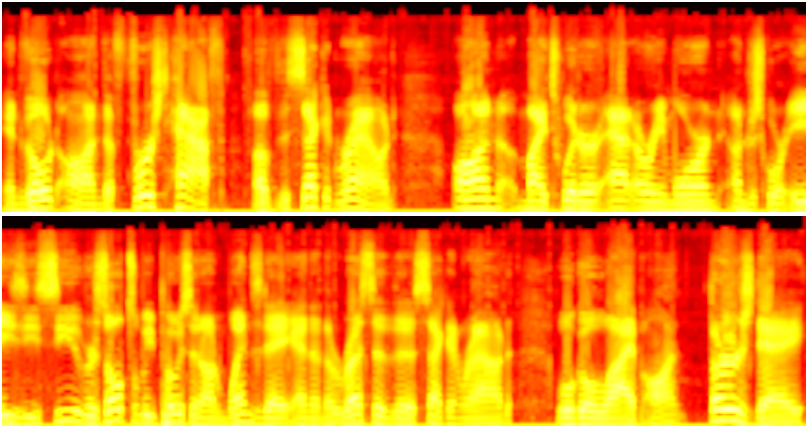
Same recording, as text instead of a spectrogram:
and vote on the first half of the second round on my Twitter at Morin underscore AZC. The results will be posted on Wednesday, and then the rest of the second round will go live on Thursday.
